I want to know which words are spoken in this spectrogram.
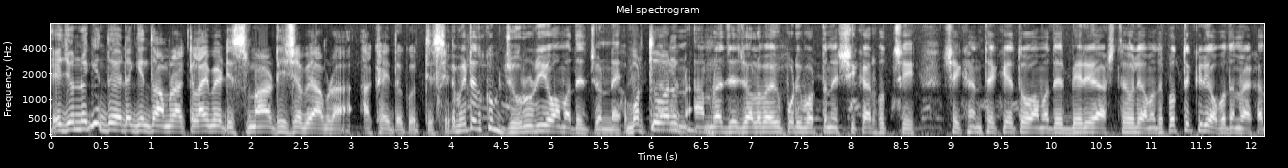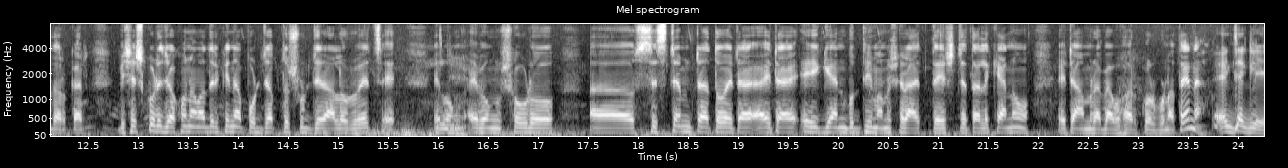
এই জন্য কিন্তু এটা কিন্তু আমরা ক্লাইমেট স্মার্ট হিসেবে আমরা আখ্যায়িত করতেছি। এবং এটা খুব জরুরিও আমাদের জন্য। বর্তমান- আমরা যে জলবায়ু পরিবর্তনের শিকার হচ্ছি সেখান থেকে তো আমাদের বেরিয়ে আসতে হলে আমাদের প্রত্যেকেরই অবদান রাখা দরকার। বিশেষ করে যখন আমাদের কিনা পর্যাপ্ত সূর্যের আলো রয়েছে এবং এবং সৌর সিস্টেমটা তো এটা এটা এই জ্ঞান বুদ্ধি মানুষের আয়ত্তে এসছে তাহলে কেন এটা আমরা ব্যবহার করব না তাই না? এক্স্যাক্টলি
